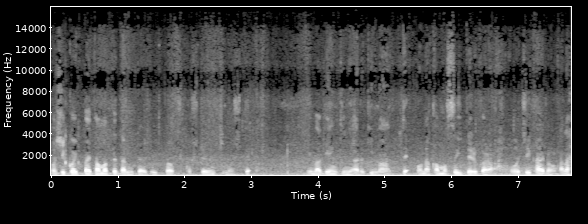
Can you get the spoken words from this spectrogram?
おしっこいっぱい溜まってたみたいでいっぱいおしっこしてうんちもして。今元気に歩き回ってお腹も空いてるからお家に帰るのかな。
